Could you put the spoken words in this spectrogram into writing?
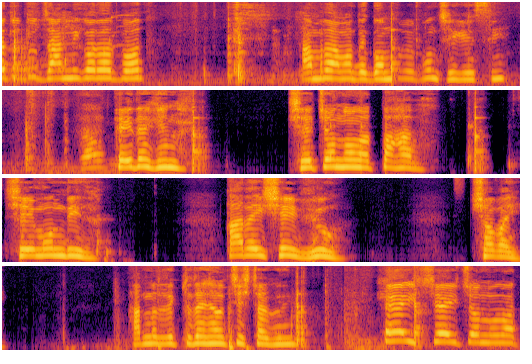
এত তো জার্নি করার পর আমরা আমাদের গন্তব্যে পৌঁছে গেছি। এই দেখেন, সেই চন্দ্রনাথ পাহাড়, সেই মন্দির আর এই সেই ভিউ সবাই, আপনাদের একটু দেখানোর চেষ্টা করি। এই সেই চন্দ্রনাথ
